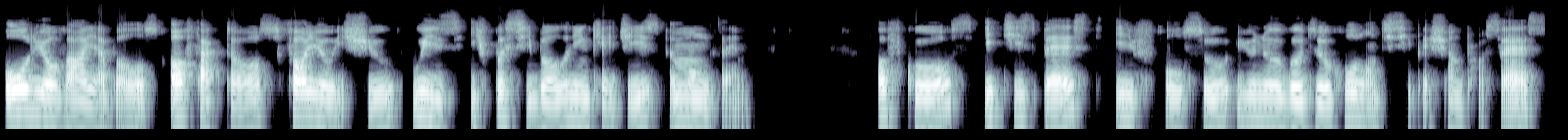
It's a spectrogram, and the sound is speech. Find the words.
all your variables or factors for your issue with, if possible, linkages among them. Of course, it is best if also you know about the whole anticipation process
